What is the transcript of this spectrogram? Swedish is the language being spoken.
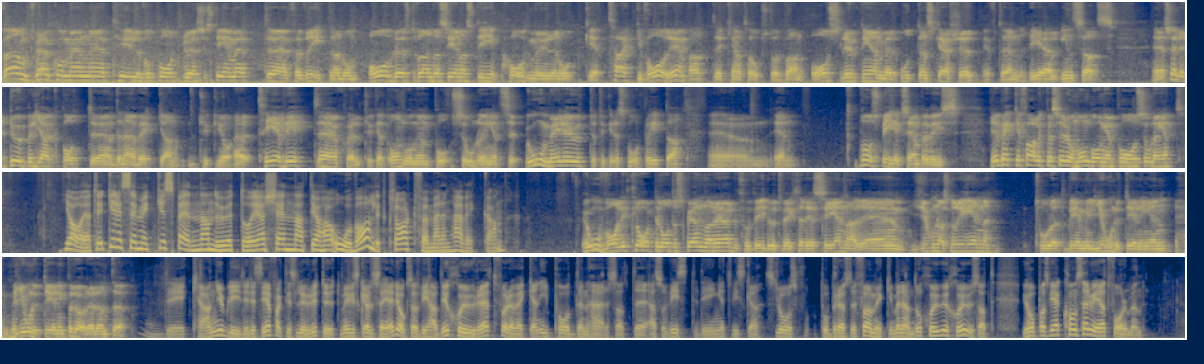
Varmt välkommen eh, till vår podd Systemet. Eh, favoriterna de avlöste varandra senast i Hagmyren och eh, tack vare att Kenneth Haugstad vann avslutningen med Ottens Casher efter en rejäl insats så är det dubbel jackpot den här veckan. Det tycker jag är trevligt. Själv tycker jag att omgången på Solänget ser omöjlig ut. Jag tycker det är svårt att hitta en bra spik exempelvis. Rebecka Falk, vad säger du om omgången på Solänget? Ja, jag tycker det ser mycket spännande ut och jag känner att jag har ovanligt klart för mig den här veckan. Ovanligt klart, det låter spännande. Du får vidareutveckla det senare. Jonas Norén, tror du att det blir miljonutdelningen, miljonutdelning på lördag eller inte? Det kan ju bli det. Det ser faktiskt lurigt ut. Men vi ska väl säga det också att vi hade sju rätt förra veckan i podden här. Så att eh, alltså visst, det är inget vi ska slå oss på bröstet för mycket. Men ändå sju är sju. Så att vi hoppas vi har konserverat formen.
